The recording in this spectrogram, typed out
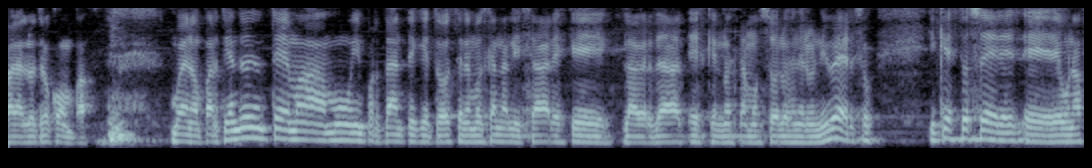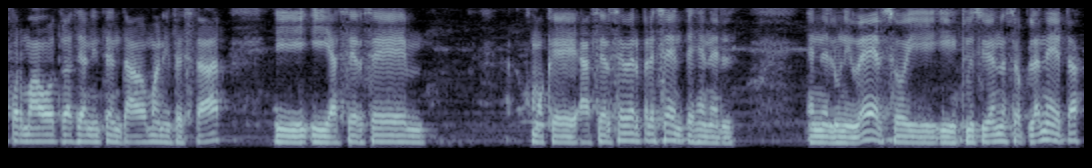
para el otro compa. Bueno, partiendo de un tema muy importante que todos tenemos que analizar es que la verdad es que no estamos solos en el universo y que estos seres eh, de una forma u otra se han intentado manifestar y, hacerse como que hacerse ver presentes en el, en el universo y inclusive en nuestro planeta.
